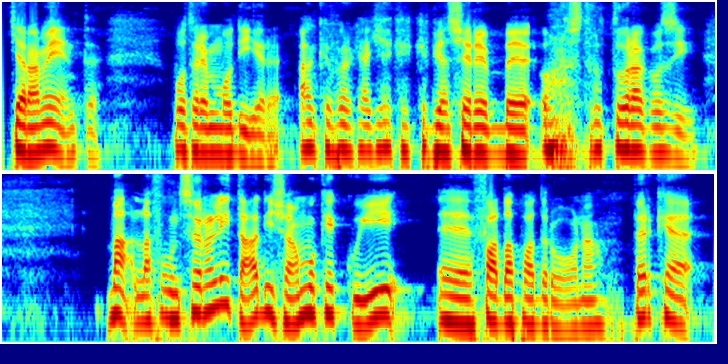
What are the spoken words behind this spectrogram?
Chiaramente potremmo dire, anche perché chi è che piacerebbe una struttura così. Ma la funzionalità diciamo che qui eh, fa da padrona, perché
